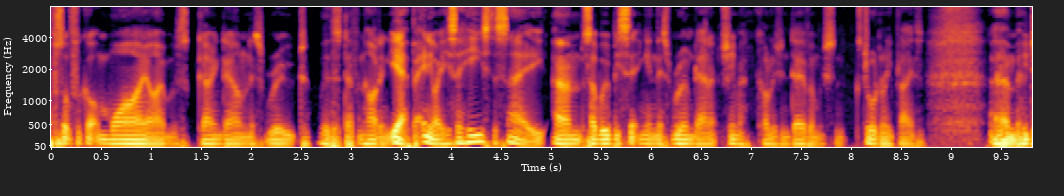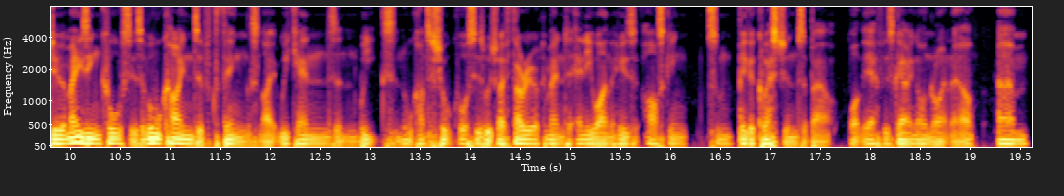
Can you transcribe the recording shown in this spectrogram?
I've sort of forgotten why I was going down this route with Stephen Harding. Yeah, but anyway, so he used to say, um, so we'd be sitting in this room down at Schumacher College in Devon, which is an extraordinary place, um, who do amazing courses of all kinds of things, like weekends and weeks and all kinds of short courses, which I thoroughly recommend to anyone who's asking some bigger questions about what the F is going on right now. Um,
